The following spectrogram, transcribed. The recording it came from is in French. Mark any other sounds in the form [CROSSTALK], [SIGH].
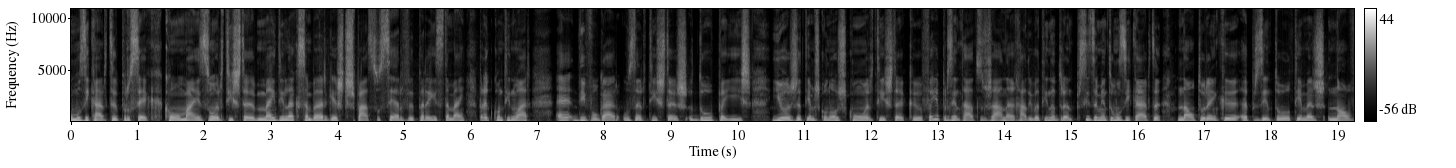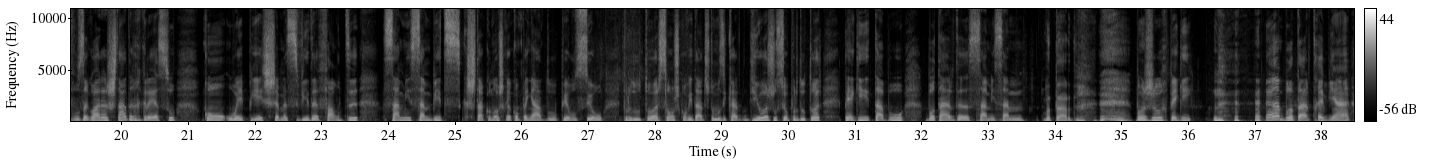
O Musicarte prossegue com mais um artista made in Luxembourg. Este espaço serve para isso também, para continuar a divulgar os artistas do país. E hoje temos connosco um artista que foi apresentado já na Rádio Batina durante precisamente o Musicarte, na altura em que apresentou temas novos. Agora está de regresso com o EP, chama-se Vida. Falo de Sami Sambits, que está connosco, acompanhado pelo seu produtor. São os convidados do Musicarte de hoje seu produtor, Peggy Tabu. Boa tarde, Sami Sam. Boa tarde. [LAUGHS] Bonjour, Peggy. [LAUGHS] Boa tarde, très bien.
